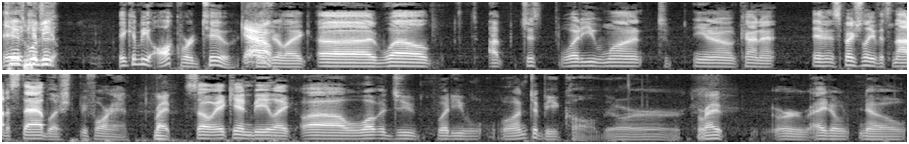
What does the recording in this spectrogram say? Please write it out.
kids it will can be, just it can be awkward too. Yeah. Because you're like, uh, well, I just what do you want to, you know, kind of, especially if it's not established beforehand. right. So it can be like, uh, what would you, what do you want to be called, or, Right. Or I don't know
